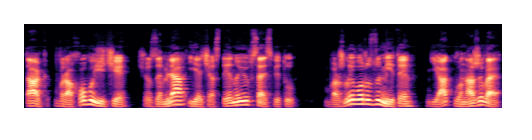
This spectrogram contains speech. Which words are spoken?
Так, враховуючи, що Земля є частиною Всесвіту, важливо розуміти, як вона живе.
